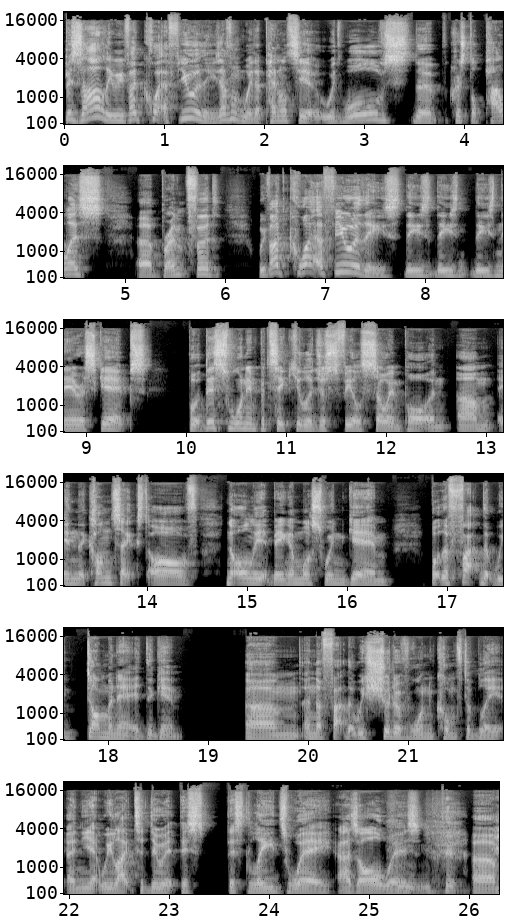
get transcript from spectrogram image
bizarrely, we've had quite a few of these, haven't we? The penalty with Wolves, the Crystal Palace, uh, Brentford. We've had quite a few of these, these, these, these near escapes. But this one in particular just feels so important um, in the context of not only it being a must-win game, but the fact that we dominated the game, um, and the fact that we should have won comfortably, and yet we like to do it this this Leeds way as always, um,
